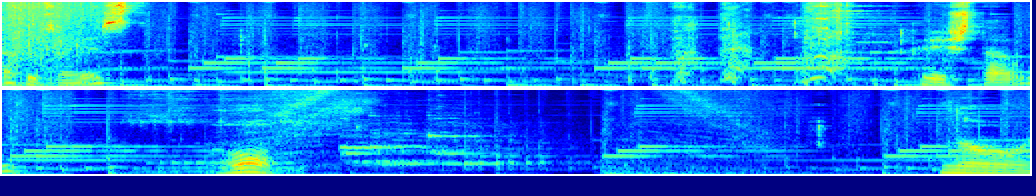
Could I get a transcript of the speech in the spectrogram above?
A tu co jest? Kryształ. O! No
